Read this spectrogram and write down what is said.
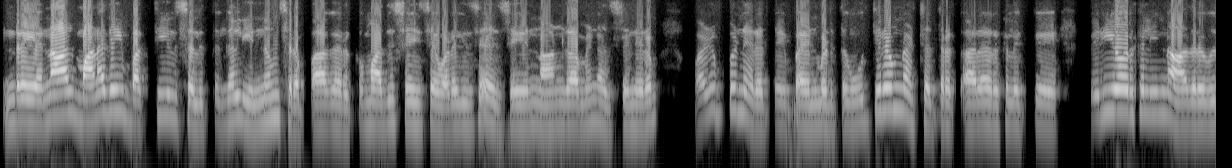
இன்றைய நாள் மனதை பக்தியில் செலுத்துங்கள். இன்னும் சிறப்பாக இருக்கும். அதிசய வடகிசை அதிசயன் நான்காமின் அதிர்ஷ்ட நிறம் பழுப்பு நிறத்தை பயன்படுத்தும் உத்திரம் நட்சத்திரக்காரர்களுக்கு பெரியோர்களின் ஆதரவு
